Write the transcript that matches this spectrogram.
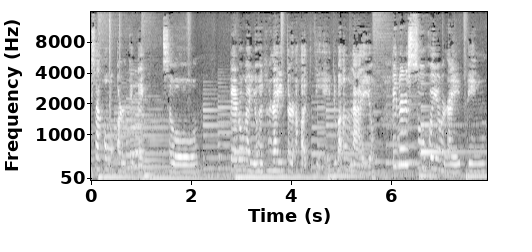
Isa akong architect. So, pero ngayon, writer ako at VA. Di ba ang layo? Pinursu ko yung writing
